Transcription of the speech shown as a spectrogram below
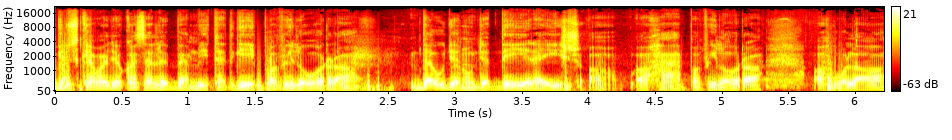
Büszke vagyok az előbb említett gépavilóra, de ugyanúgy a dére is, a, a hápavilóra, ahol a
